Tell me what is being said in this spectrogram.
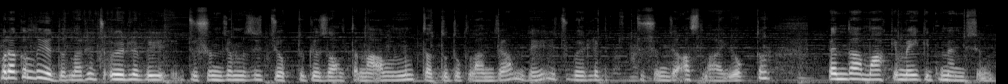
Bırakılıyordular. Hiç öyle bir düşüncemiz hiç yoktu gözaltına alınıp da tutuklanacağım diye. Hiç böyle bir düşünce asla yoktu. Ben daha mahkemeye gitmemişim,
